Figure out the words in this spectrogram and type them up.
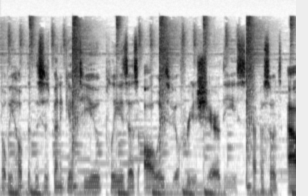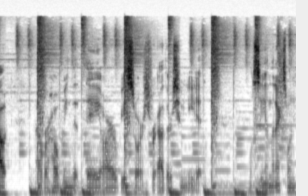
but we hope that this has been a gift to you. Please, as always, feel free to share these episodes out. Uh, we're hoping that they are a resource for others who need it. We'll see you on the next one.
